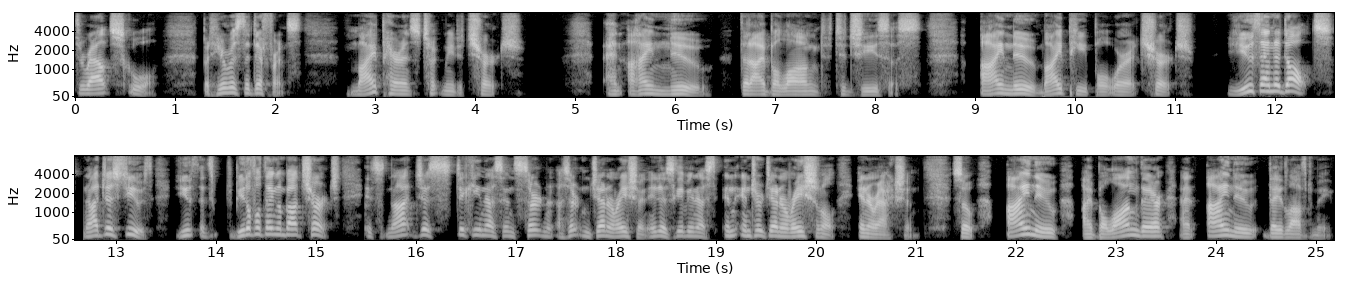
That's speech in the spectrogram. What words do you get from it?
throughout school, but here was the difference. My parents took me to church, and I knew that I belonged to Jesus. I knew my people were at church youth and adults, not just youth. Youth. It's the beautiful thing about church. It's not just sticking us in certain a certain generation. It is giving us an intergenerational interaction. So I knew I belonged there, and I knew they loved me.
